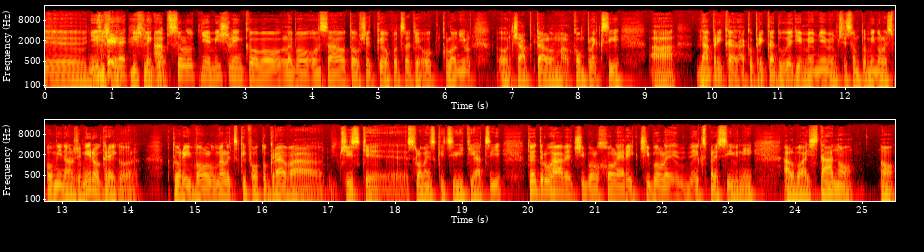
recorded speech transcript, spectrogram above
e, nie, Myšlien- myšlienkovo. Absolútne myšlienkovo, lebo on sa od toho všetkého v podstate odklonil. On čaptal, on mal komplexy a napríklad, ako príklad uvedieme, neviem, či som to minule spomínal, že Miro Gregor, ktorý bol umelecký fotograf a čiste e, slovenský cítiaci, to je druhá vec, či bol cholerik, či bol e, expresívny, alebo aj Stano, no,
